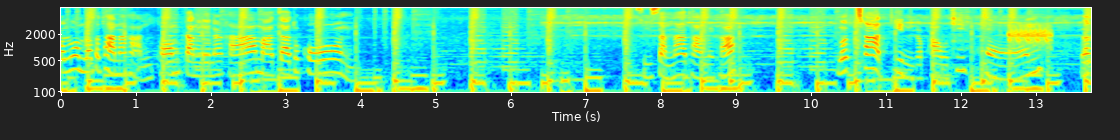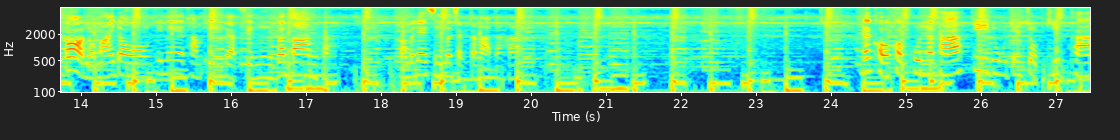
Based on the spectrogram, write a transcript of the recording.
มาร่วมรับประทานอาหารพร้อมกันเลยนะคะ มาจ้าทุกคน สีสันน่าทานไหมคะ รสชาติกลิ่นกะเพราที่หอม แล้วก็หน่อไม้ดองที่แม่ทำเองแบบฝีมือบ้านๆค่ะ เราไม่ได้ซื้อมาจากตลาดนะคะ และขอขอบคุณนะคะ ที่ดูจนจบคลิปค่ะ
